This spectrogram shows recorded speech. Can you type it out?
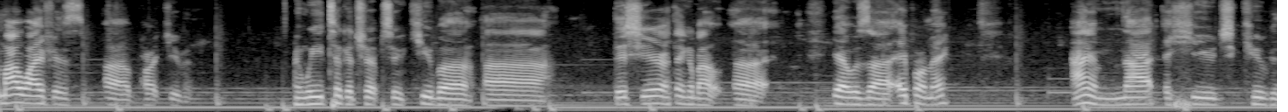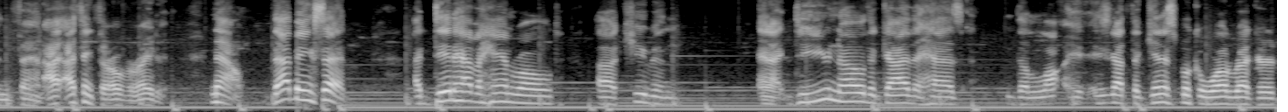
my wife is uh, part Cuban, and we took a trip to Cuba uh, this year. I think about uh, yeah, it was uh, April or May. I am not a huge Cuban fan. I, I think they're overrated. Now, that being said, I did have a hand rolled uh, Cuban, and I, do you know the guy that has the long? He's got the Guinness Book of World Record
